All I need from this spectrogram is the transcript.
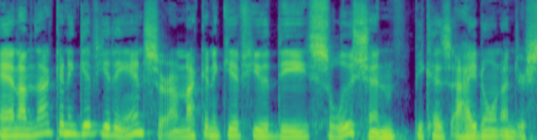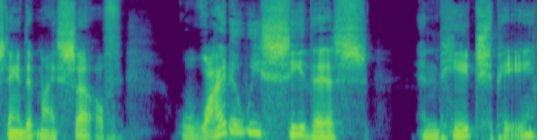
And I'm not going to give you the answer. I'm not going to give you the solution because I don't understand it myself. Why do we see this in PHP?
